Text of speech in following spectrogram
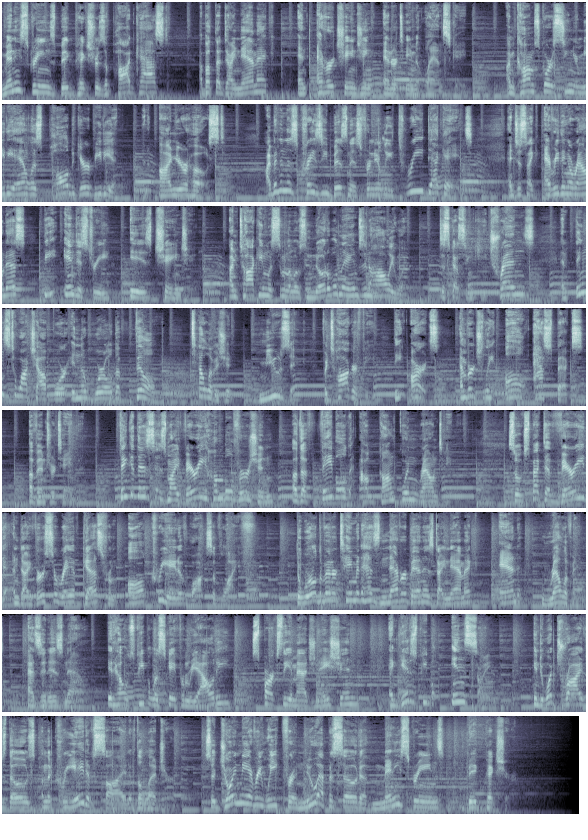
Many Screens Big Picture is a podcast about the dynamic and ever changing entertainment landscape. I'm ComScore's senior media analyst Paul Dergarabedian, and I'm your host. I've been in this crazy business for nearly three decades, and just like everything around us, the industry is changing. I'm talking with some of the most notable names in Hollywood, discussing key trends and things to watch out for in the world of film, television, music, photography, the arts, and virtually all aspects of entertainment. Think of this as my very humble version of the fabled Algonquin Roundtable. So expect a varied and diverse array of guests from all creative walks of life. The world of entertainment has never been as dynamic and relevant as it is now. It helps people escape from reality, sparks the imagination, and gives people insight into what drives those on the creative side of the ledger. So join me every week for a new episode of Many Screens Big Picture.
